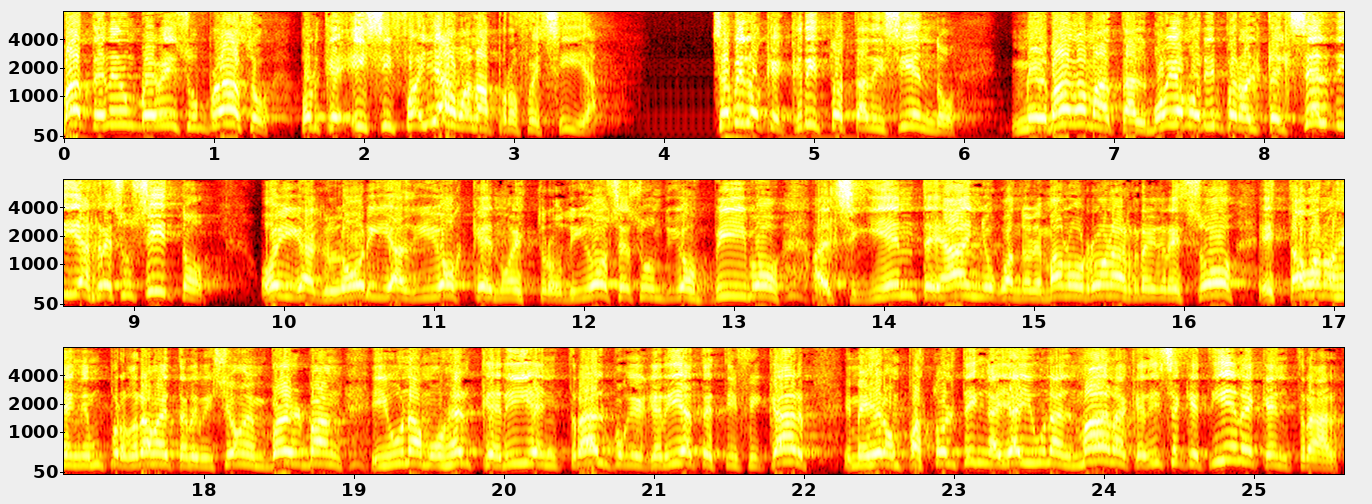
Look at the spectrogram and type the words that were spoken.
va a tener un bebé en sus brazos? Porque, ¿y si fallaba la profecía? ¿Sabe lo que Cristo está diciendo? Me van a matar, voy a morir, pero el tercer día resucito. Oiga, gloria a Dios que nuestro Dios es un Dios vivo. Al siguiente año, cuando el hermano Ronald regresó, estábamos en un programa de televisión en Burbank y una mujer quería entrar porque quería testificar. Y me dijeron, Pastor Ting, ahí hay una hermana que dice que tiene que entrar.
